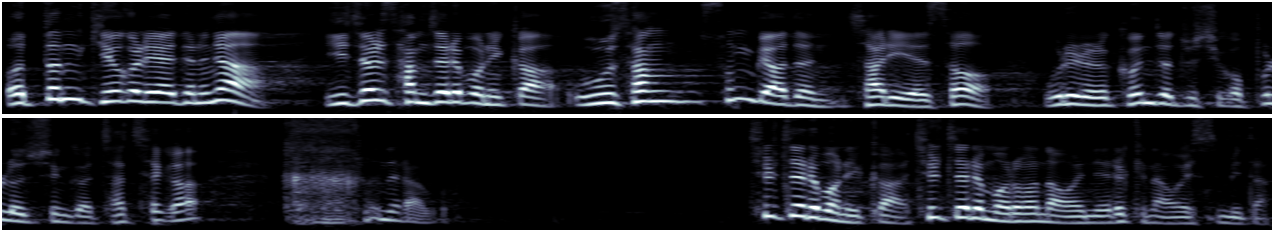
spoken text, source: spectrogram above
어떤 기억을 해야 되느냐? 2절 3절에 보니까 우상 숭배하던 자리에서 우리를 건져 주시고 불러 주신 것 자체가 큰 은혜라고. 7절에 보니까 7절에 뭐라고 나와 있냐 이렇게 나와 있습니다.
